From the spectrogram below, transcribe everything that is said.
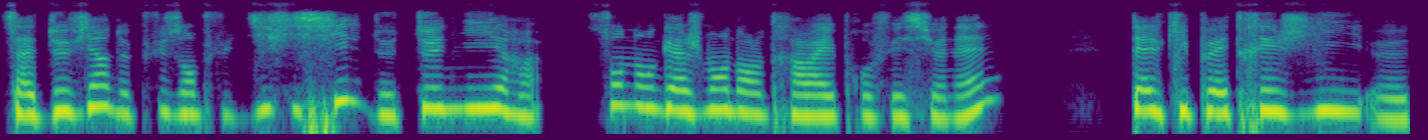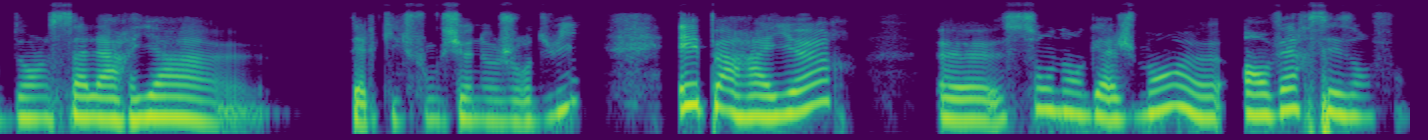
ça devient de plus en plus difficile de tenir son engagement dans le travail professionnel, tel qu'il peut être régi, heu, dans le salariat, heu, tel qu'il fonctionne aujourd'hui et par ailleurs, heu, son engagement, envers ses enfants.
